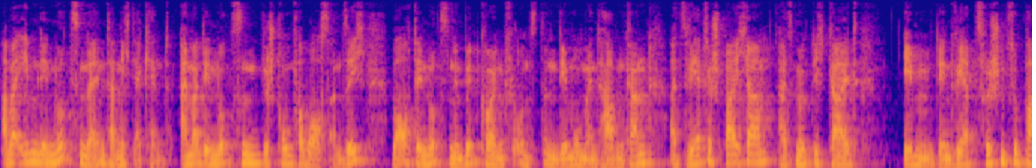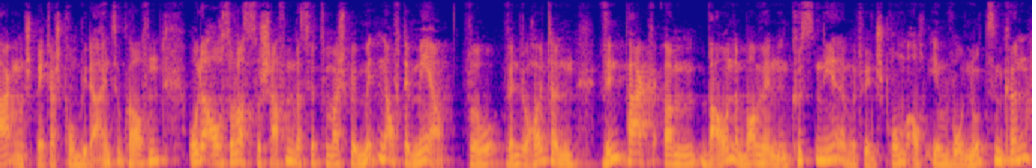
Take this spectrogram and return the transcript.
aber eben den Nutzen dahinter nicht erkennt. Einmal den Nutzen des Stromverbrauchs an sich, aber auch den Nutzen, den Bitcoin für uns in dem Moment haben kann, als Wertespeicher, als Möglichkeit, eben den Wert zwischenzuparken und später Strom wieder einzukaufen. Oder auch sowas zu schaffen, dass wir zum Beispiel mitten auf dem Meer, wo, wenn wir heute einen Windpark ähm, bauen, dann bauen wir ihn in Küstennähe, damit wir den Strom auch irgendwo nutzen können.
